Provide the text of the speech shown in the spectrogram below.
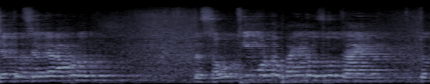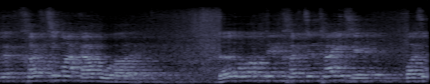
છે તો છેલ્લે આપણો. તો સૌથી મોટો ફાયદો શું થાય? તો કે ખર્ચમાં કાબુ આવે. દર વખતે ખર્ચ થાય છે, પાછો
